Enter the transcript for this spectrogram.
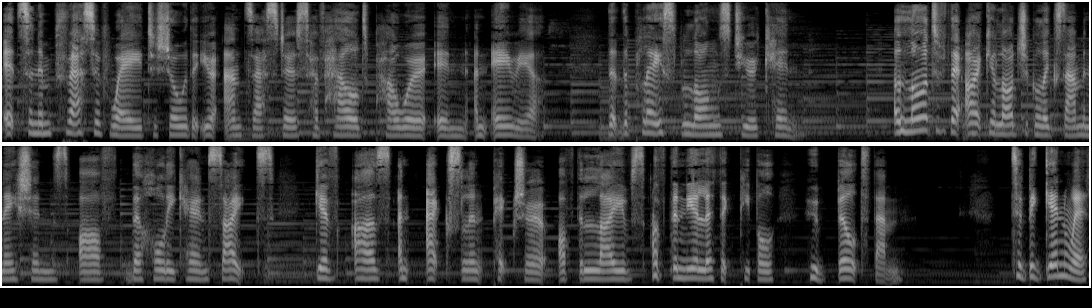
It's an impressive way to show that your ancestors have held power in an area, that the place belongs to your kin. A lot of the archaeological examinations of the Holy Cairn sites give us an excellent picture of the lives of the Neolithic people who built them. To begin with,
